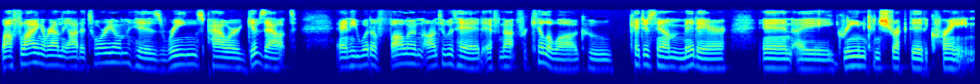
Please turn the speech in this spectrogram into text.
While flying around the auditorium, his ring's power gives out, and he would have fallen onto his head if not for Kilowog, who catches him midair in a green constructed crane.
